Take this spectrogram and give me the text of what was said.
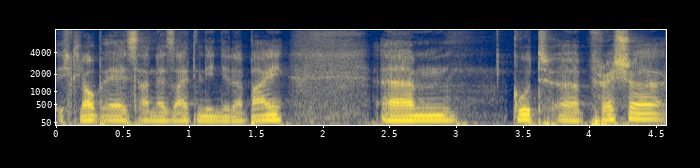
ich glaube, er ist an der Seitenlinie dabei. Ähm, gut, äh, Pressure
